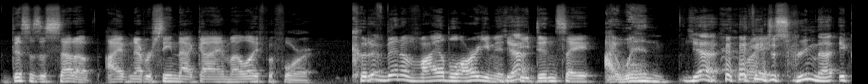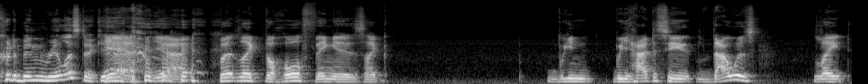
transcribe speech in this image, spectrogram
This is a setup. I've never seen that guy in my life before. Could have Yeah. been a viable argument Yeah. if he didn't say, I win. Yeah, if he just screamed that, it could have been realistic. Yeah. Yeah. yeah but like the whole thing is like we we had to see that was like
